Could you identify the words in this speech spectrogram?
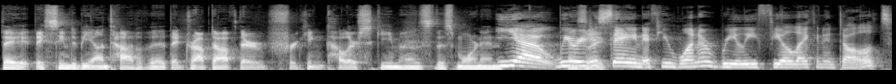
They, they seem to be on top of it. They dropped off their freaking color schemas this morning. Yeah, we were was just like- saying if you want to really feel like an adult,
